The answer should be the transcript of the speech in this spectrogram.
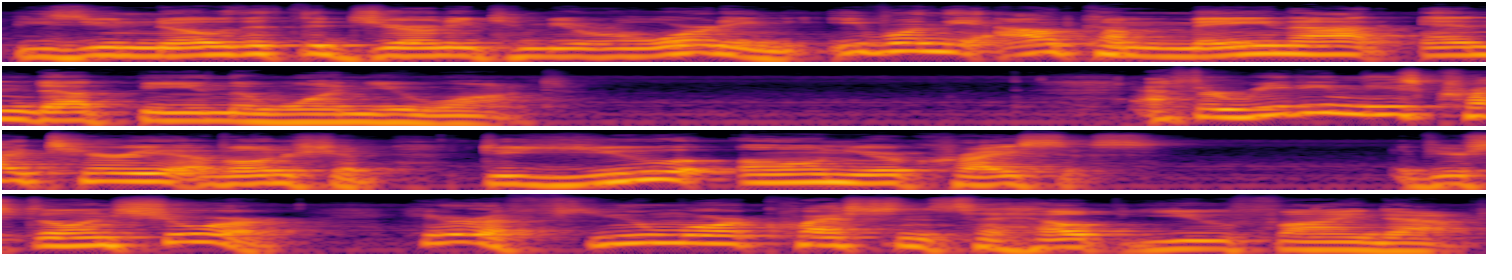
because you know that the journey can be rewarding, even when the outcome may not end up being the one you want. After reading these criteria of ownership, do you own your crisis? If you're still unsure, here are a few more questions to help you find out.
